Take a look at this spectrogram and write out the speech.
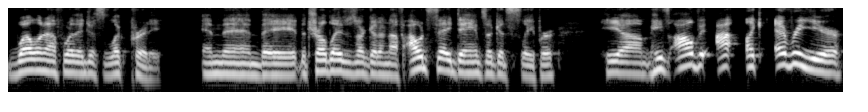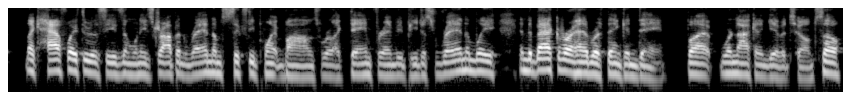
well enough where they just look pretty, and then they the Trailblazers are good enough. I would say Dame's a good sleeper. He um he's all I, like every year, like halfway through the season when he's dropping random 60 point bombs, we're like Dame for MVP. Just randomly in the back of our head, we're thinking Dame, but we're not going to give it to him. So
